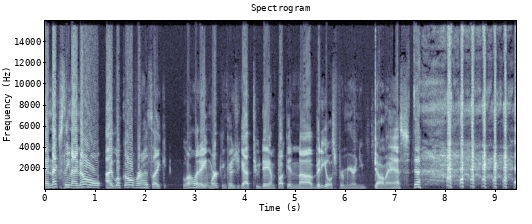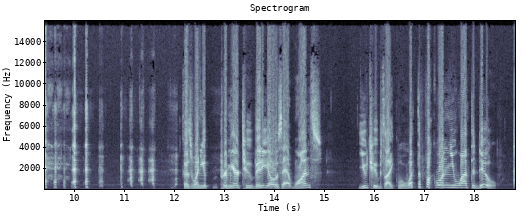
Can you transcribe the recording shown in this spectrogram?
And next thing I know, I look over. I was like, "Well, it ain't working because you got two damn fucking uh, videos premiering, you dumbass." Because when you premiere two videos at once, YouTube's like, "Well, what the fuck one you want to do?"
